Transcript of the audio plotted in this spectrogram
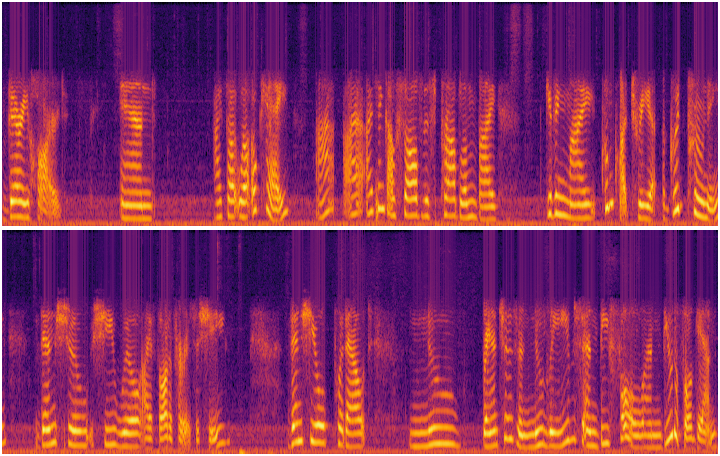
very hard. And I thought, well, okay, I, I, I think I'll solve this problem by giving my kumquat tree a, a good pruning. Then she'll, she will, I thought of her as a she, then she'll put out new branches and new leaves and be full and beautiful again.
